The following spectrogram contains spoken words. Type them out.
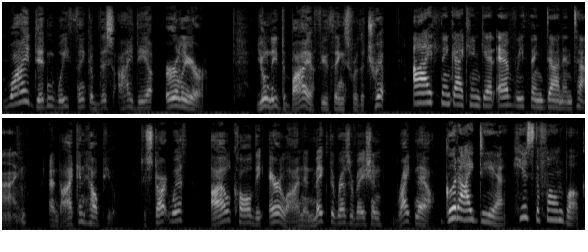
Why didn't we think of this idea earlier? You'll need to buy a few things for the trip, I think I can get everything done in time. and I can help you. To start with, I'll call the airline and make the reservation right now. Good idea. Here's the phone book.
